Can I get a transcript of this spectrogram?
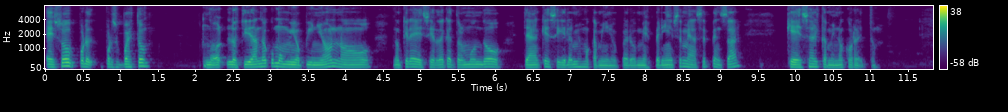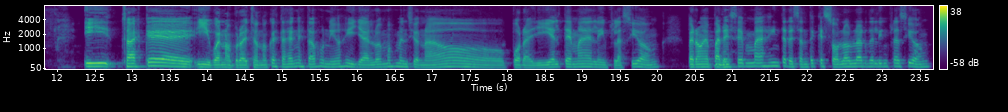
Eso, por, por supuesto, no, lo estoy dando como mi opinión, no, no quiere decir de que todo el mundo tenga que seguir el mismo camino, pero mi experiencia me hace pensar que ese es el camino correcto. Y sabes que, y bueno, aprovechando que estás en Estados Unidos y ya lo hemos mencionado por allí el tema de la inflación, pero me parece más interesante que solo hablar de la inflación,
